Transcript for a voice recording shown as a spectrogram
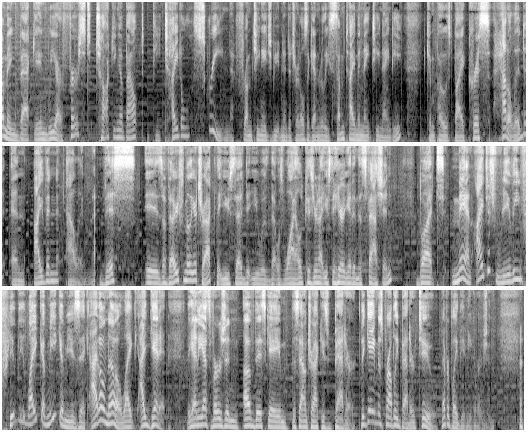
Coming back in, we are first talking about the title screen from Teenage Mutant Ninja Turtles, again released sometime in 1990, composed by Kris Hatlelid and Ivan Allan. This is a very familiar track that you said that you was that was wild because you're not used to hearing it in this fashion. But man, I just really, really like Amiga music. I don't know. Like, I get it. The NES version of this game, the soundtrack is better. The game is probably better too. Never played the Amiga version.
